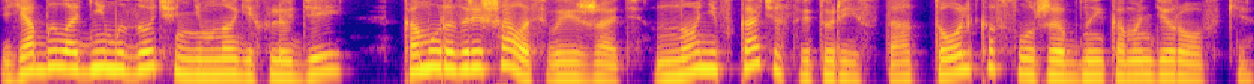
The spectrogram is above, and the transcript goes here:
Я был одним из очень немногих людей, кому разрешалось выезжать, но не в качестве туриста, а только в служебные командировки.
